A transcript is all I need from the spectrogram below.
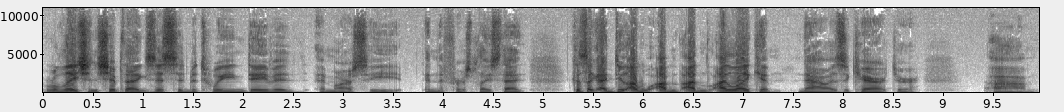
relationship that existed between David and Marcy in the first place. That because like I do, I, I'm, I'm I like him now as a character. Um,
